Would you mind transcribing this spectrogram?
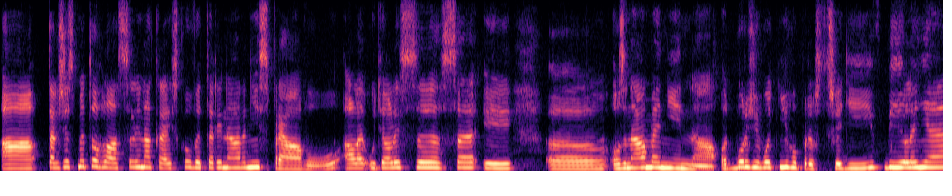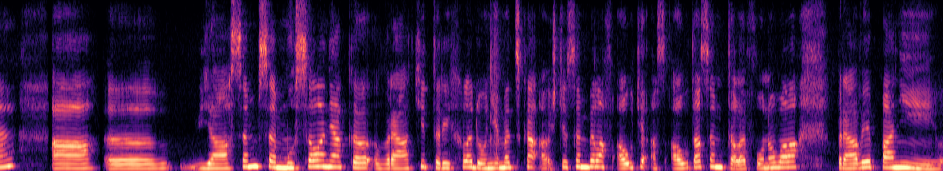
a takže jsme to hlásili na krajskou veterinární zprávu, ale udělali se, se i uh, oznámení na odbor životního prostředí v Bílině a uh, já jsem se musela nějak vrátit rychle do Německa a ještě jsem byla v autě a z auta jsem telefonovala právě paní uh,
